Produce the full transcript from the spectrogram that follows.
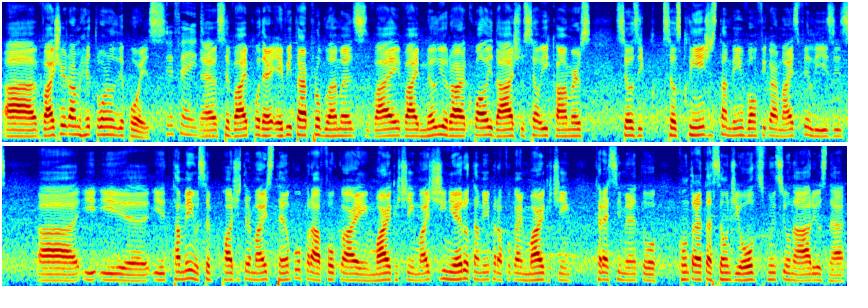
uh, vai gerar um retorno depois. Perfeito. Né? Você vai poder evitar problemas, vai, vai melhorar a qualidade do seu e-commerce, seus, seus clientes também vão ficar mais felizes. Uh, e, e, e, também você pode ter mais tempo para focar em marketing, mais dinheiro também para focar em marketing, crescimento, contratação de outros funcionários, né?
